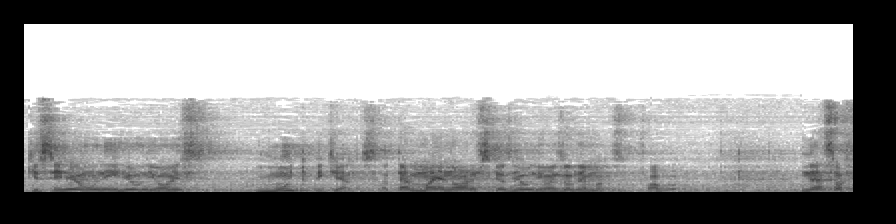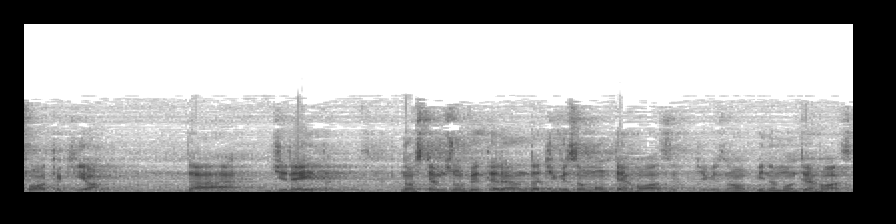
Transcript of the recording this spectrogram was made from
que se reúnem em reuniões muito pequenas, até menores que as reuniões alemãs, por favor. Nessa foto aqui, ó, da direita, nós temos um veterano da divisão Monterrosa, divisão Alpina Monterrosa.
